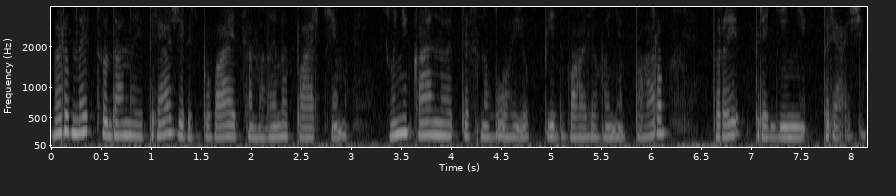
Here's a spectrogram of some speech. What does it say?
Виробництво даної пряжі відбувається малими партіями з унікальною технологією підвалювання пару при прядінні пряжі.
